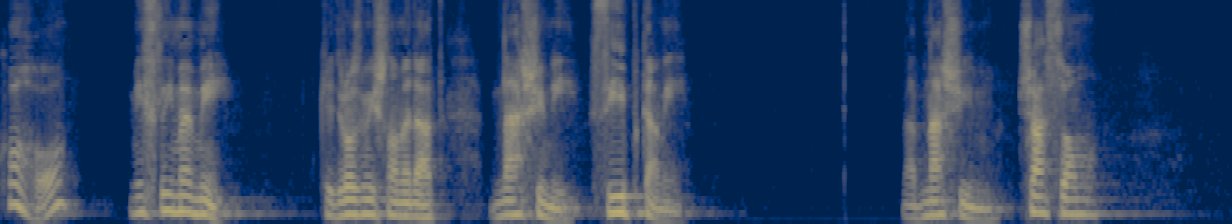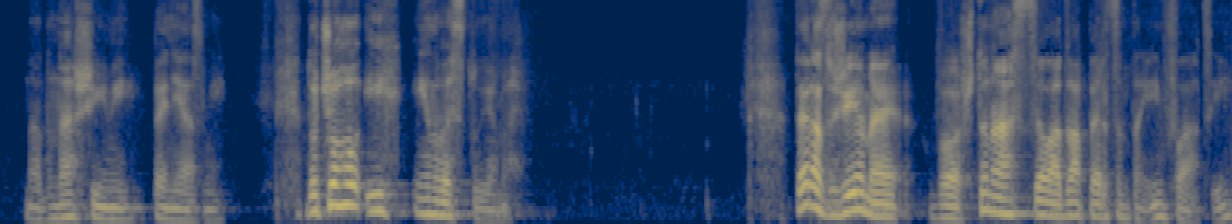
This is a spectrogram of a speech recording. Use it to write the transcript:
koho myslíme my, keď rozmýšľame nad našimi sípkami, nad našim časom, nad našimi peniazmi. Do čoho ich investujeme? Teraz žijeme v 14,2% inflácii,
